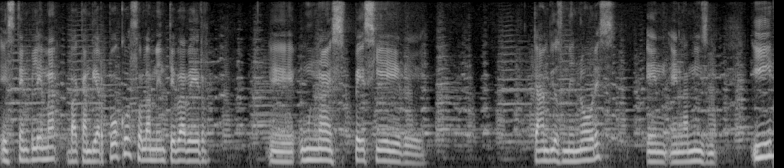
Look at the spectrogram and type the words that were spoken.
este emblema va a cambiar poco, solamente va a haber eh, una especie de cambios menores en, en la misma. Y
